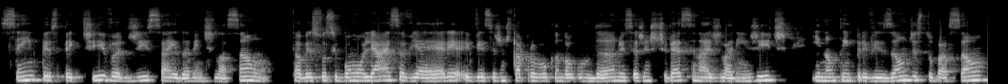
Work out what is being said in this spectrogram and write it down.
sem perspectiva de sair da ventilação, talvez fosse bom olhar essa via aérea e ver se a gente está provocando algum dano, e se a gente tiver sinais de laringite e não tem previsão de estubação,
